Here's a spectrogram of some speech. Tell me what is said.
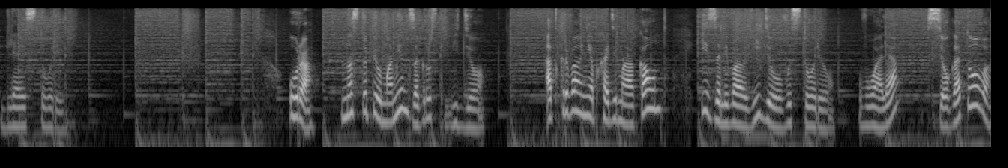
для истории. Ура! Наступил момент загрузки видео. Открываю необходимый аккаунт и заливаю видео в историю. Вуаля! Все готово!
